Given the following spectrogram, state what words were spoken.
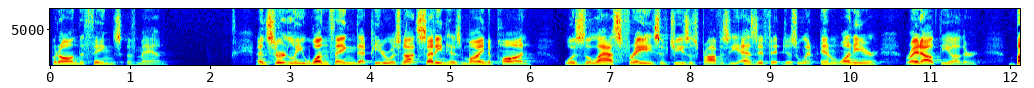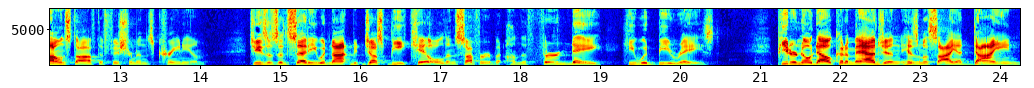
but on the things of man. And certainly, one thing that Peter was not setting his mind upon was the last phrase of Jesus' prophecy, as if it just went in one ear, right out the other, bounced off the fisherman's cranium. Jesus had said he would not just be killed and suffer, but on the third day he would be raised. Peter, no doubt, could imagine his Messiah dying.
